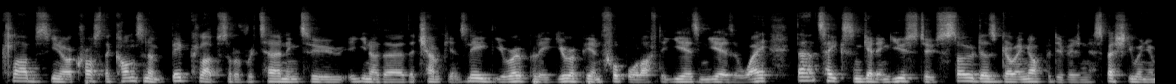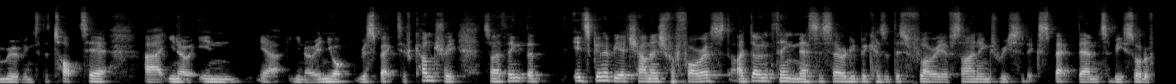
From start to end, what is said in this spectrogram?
clubs, you know, across the continent, big clubs sort of returning to, you know, the, the Champions League, the Europa League, European football after years and years away. That takes some getting used to. So does going up a division, especially when you're moving to the top tier, uh, you know, in yeah, you know, in your respective country. So I think that it's going to be a challenge for Forest. I don't think necessarily because of this flurry of signings, we should expect them to be sort of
